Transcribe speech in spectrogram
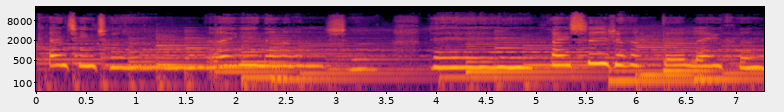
看青春难以难舍泪还是热的泪痕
